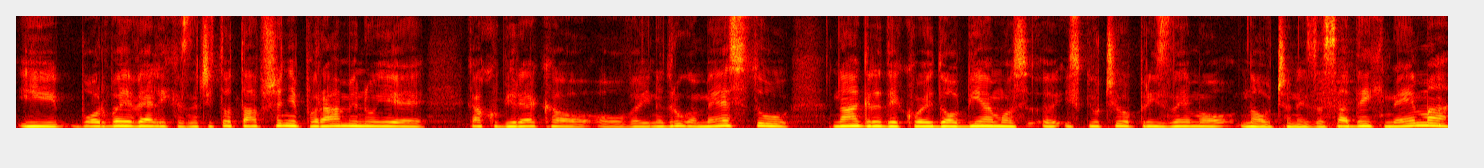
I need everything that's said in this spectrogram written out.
i borba je velika. Znači to tapšanje po ramenu je, kako bi rekao, ovaj, na drugom mestu. Nagrade koje dobijamo e, isključivo priznajemo novčane. Za sada ih nema,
